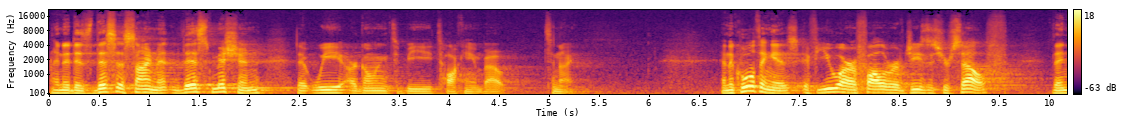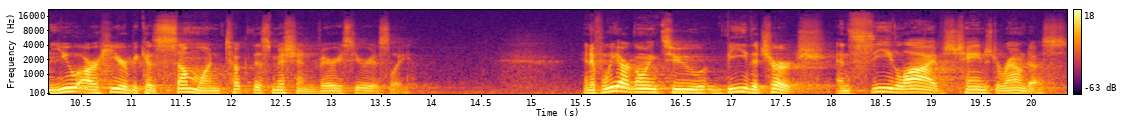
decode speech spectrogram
And it is this assignment, this mission, that we are going to be talking about tonight. And the cool thing is, if you are a follower of Jesus yourself, then you are here because someone took this mission very seriously. And if we are going to be the church and see lives changed around us,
